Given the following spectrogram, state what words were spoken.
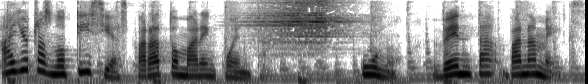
Hay otras noticias para tomar en cuenta. 1. Venta Banamex.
